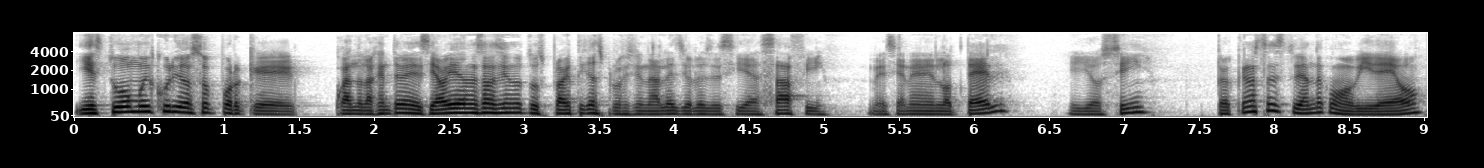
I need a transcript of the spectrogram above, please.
Y estuvo muy curioso porque cuando la gente me decía, oye, ¿dónde estás haciendo tus prácticas profesionales? Yo les decía, Safi. Me decían, en el hotel. Y yo, sí. ¿Pero qué no estás estudiando como video?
